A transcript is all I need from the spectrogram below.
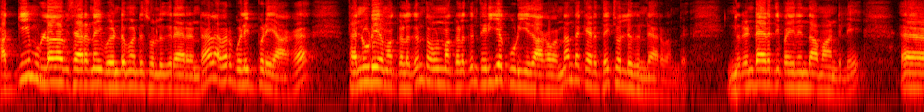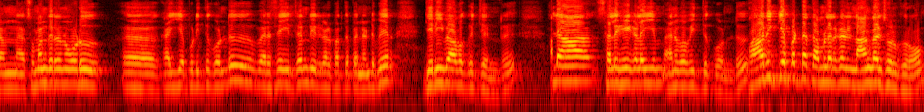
ஹக்கீம் உள்ளக விசாரணை வேண்டும் என்று சொல்லுகிறார் என்றால் அவர் வெளிப்படையாக தன்னுடைய மக்களுக்கும் தமிழ் மக்களுக்கும் தெரியக்கூடியதாக வந்து அந்த கருத்தை சொல்லுகின்றார் வந்து. ரெண்டாயிரத்தி பதினைந்தாம் ஆண்டிலே சுமந்திரனோடு கையை பிடித்து கொண்டு வரிசையில் சென்றீர்கள் பத்து பன்னெண்டு பேர் ஜெனீவாவுக்கு சென்று எல்லா சலுகைகளையும் அனுபவித்துக் கொண்டு கொண்டு பாதிக்கப்பட்ட தமிழர்கள் நாங்கள் சொல்கிறோம்.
